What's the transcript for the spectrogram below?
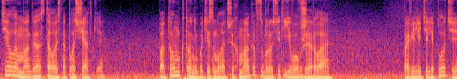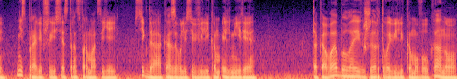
Тело мага осталось на площадке. Потом кто-нибудь из младших магов сбросит его в жерло. Повелители плоти, не справившиеся с трансформацией, всегда оказывались в Великом Эльмире. Такова была их жертва великому вулкану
